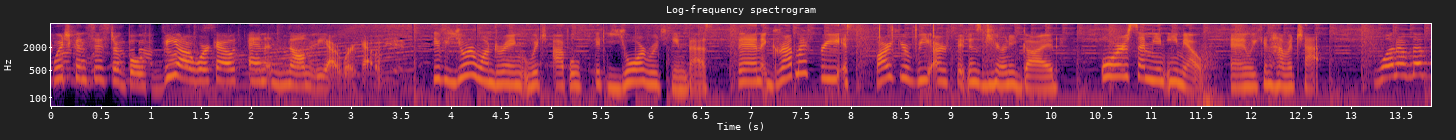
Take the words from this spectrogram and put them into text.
which consists of both VR workouts and non-VR workouts. If you're wondering which app will fit your routine best, then grab my free Spark Your VR Fitness Journey guide or send me an email and we can have a chat. One of the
